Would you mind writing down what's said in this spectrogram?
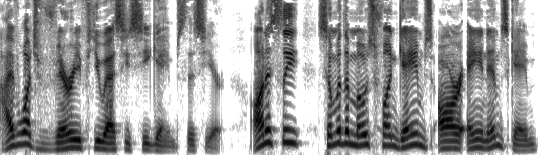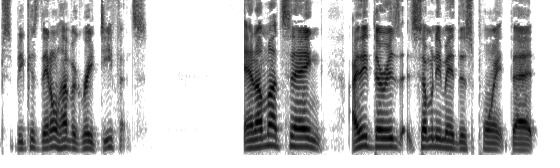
I've watched very few SEC games this year. Honestly, some of the most fun games are A&M's games because they don't have a great defense. And I'm not saying I think there is somebody made this point that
